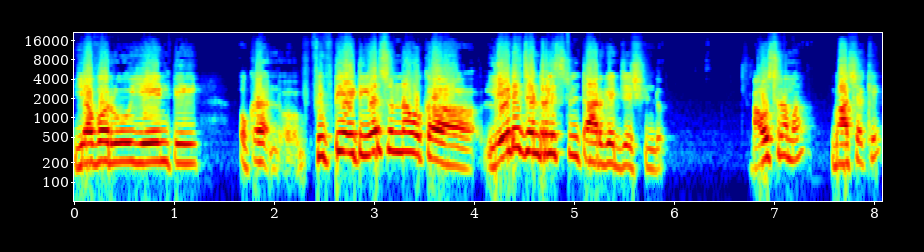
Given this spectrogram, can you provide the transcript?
ఎవరు ఏంటి ఒక ఫిఫ్టీ ఎయిట్ ఇయర్స్ ఉన్న ఒక లేడీ జర్నలిస్ట్ని టార్గెట్ చేసిండు. అవసరమా భాషకి?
